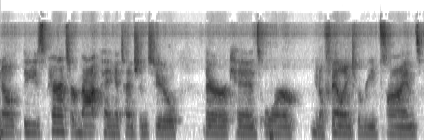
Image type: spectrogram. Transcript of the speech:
know, these parents are not paying attention to their kids or, you know, failing to read signs,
